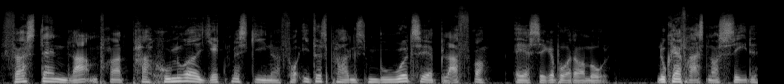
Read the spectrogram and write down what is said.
Først da en larm fra et par hundrede jetmaskiner får idrætsparkens mure til at blafre, er jeg sikker på, at der var mål. Nu kan jeg forresten også se det.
